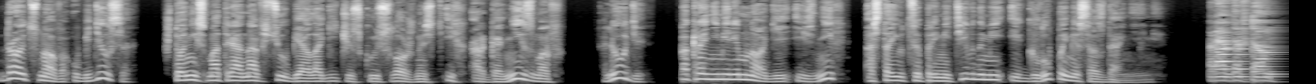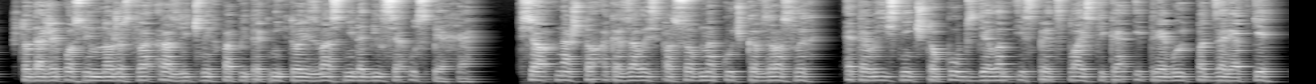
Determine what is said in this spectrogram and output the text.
Дроид снова убедился, что, несмотря на всю биологическую сложность их организмов, люди, по крайней мере многие из них, остаются примитивными и глупыми созданиями. Правда в том, что даже после множества различных попыток никто из вас не добился успеха. Все, на что оказалась способна кучка взрослых, это выяснить, что куб сделан из спецпластика и требует подзарядки.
